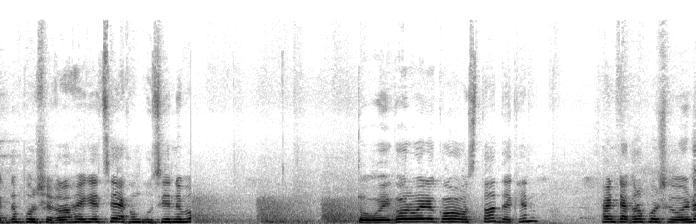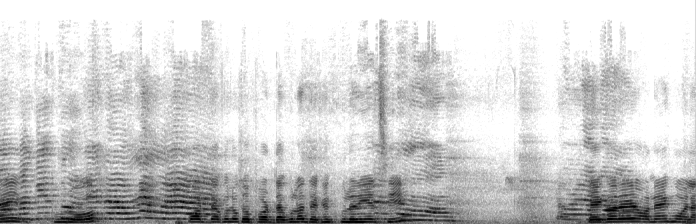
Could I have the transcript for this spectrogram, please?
একদম পরিষ্কার করা হয়ে গেছে, এখন গুছিয়ে নেব। তো এগোর এরকম অবস্থা, দেখেন। ফ্যানটা এখনও পরিষ্কার করে নাই, পুরো। পর্দাগুলো তো পর্দাগুলো দেখেন খুলে নিয়েছি। এই ঘরে অনেক ময়লা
